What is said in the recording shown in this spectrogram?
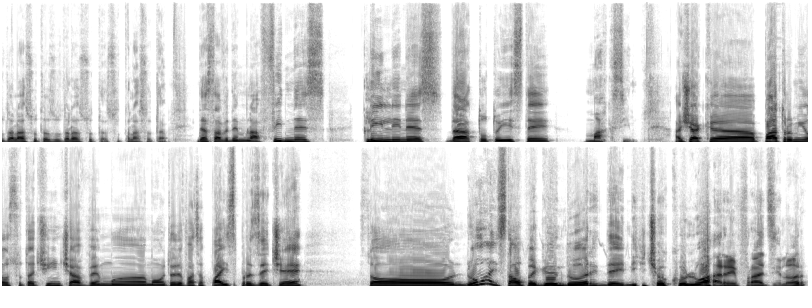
100%, 100%. De asta vedem la fitness, cleanliness, da, totul este maxim. Așa că 4105 avem uh, în momentul de față 14 So, nu mai stau pe gânduri de nicio culoare, fraților.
